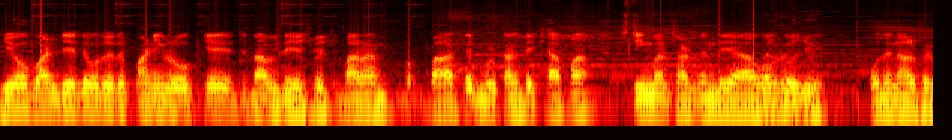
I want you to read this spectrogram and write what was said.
ਜੇ ਉਹ ਬਣ ਜੇ ਤੇ ਉਹਦੇ ਤੇ ਪਾਣੀ ਰੋਕ ਕੇ ਜਿੱਦਾਂ ਵਿਦੇਸ਼ ਵਿੱਚ 12 ਬਾਹਰ ਦੇ ਮੁਲਕਾਂ 'ਚ ਦੇਖਿਆ ਆਪਾਂ ਸਟੀਮਰ ਛੱਡ ਦਿੰਦੇ ਆ ਜੀ। ਉਹਦੇ ਨਾਲ ਫਿਰ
